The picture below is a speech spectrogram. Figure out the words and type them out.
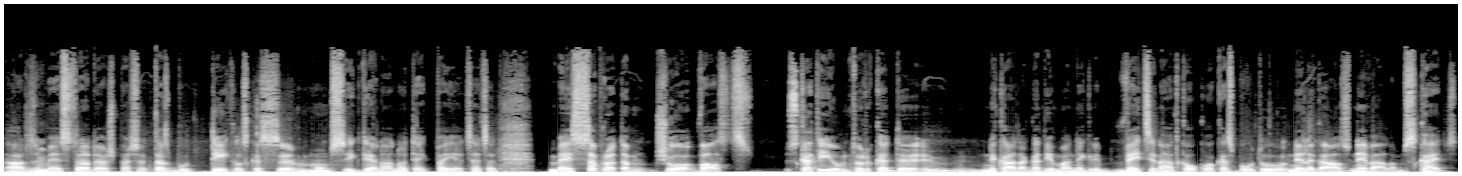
ārzemēs hmm. strādājošu personu. Tas būtu tīkls, kas mums ikdienā noteikti paiet secēt. Mēs saprotam šo valsts skatījumu tur, kad eh, nekādā gadījumā negrib veicināt kaut ko, kas būtu nelegāls, nevēlams, skaidrs.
